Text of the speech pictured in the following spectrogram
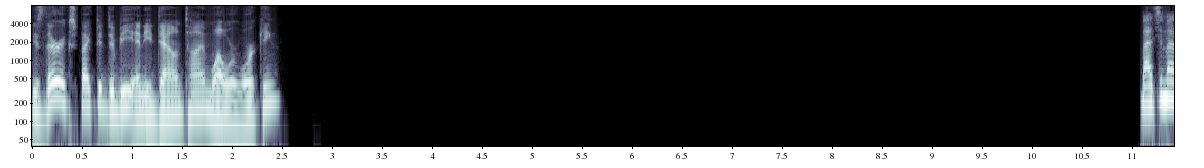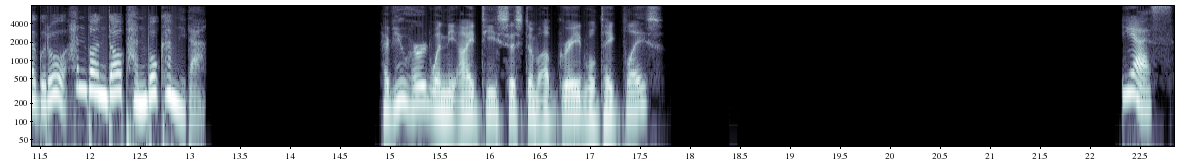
Is there expected to be any downtime while we're working? 마지막으로 한 번 더 반복합니다. Have you heard when the IT system upgrade will take place? Yes,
